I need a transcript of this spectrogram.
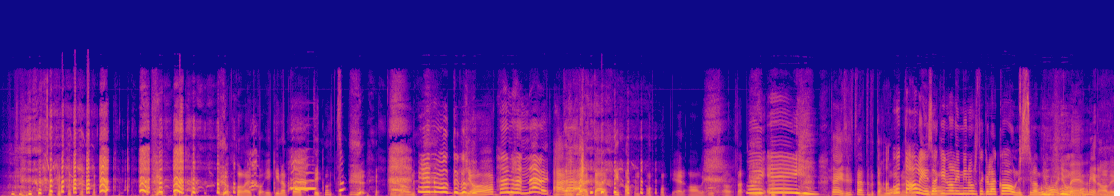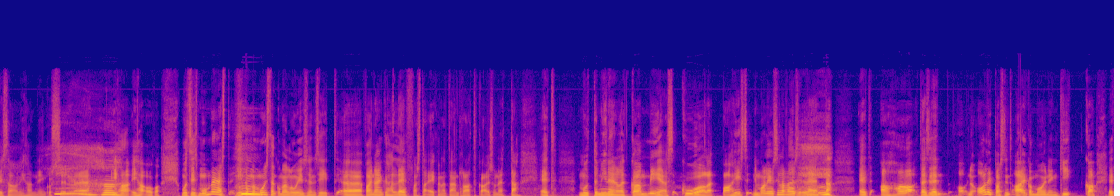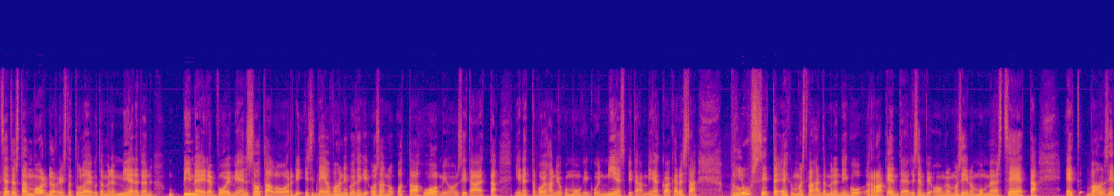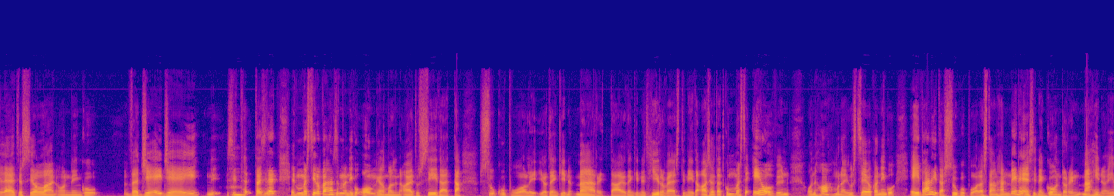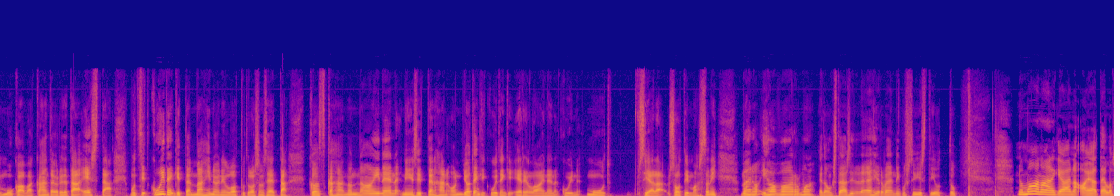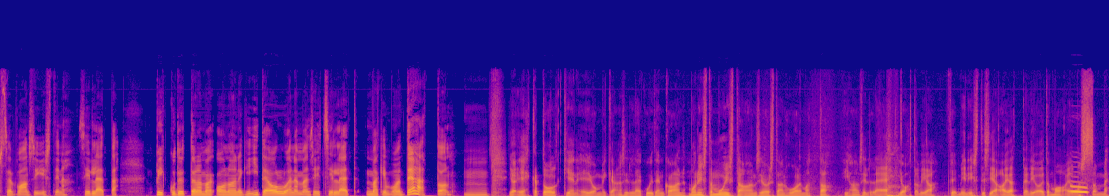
Oletko ikinä pohtinut? Ihan, En, mutta kun Joo. hänhän näyttää. hän näyttää ihan muumien Aliisalta. Voi ei. Tämä ei siis välttämättä huono Mutta Alisakin oli minusta kyllä kaunis silloin, kun Joo, joo, mumea- mumien Alisa on ihan niin kuin silleen, ihan, ihan ok. Mutta siis mun mielestä, niin kun mä muistan, kun mä luin sen siitä, äh, vai näinköhän leffasta ekana tämän ratkaisun, että et, mutta minä en olekaan mies, kuole pahis, niin mä olin jo silloin vähän silleen, että et, ahaa, tai silleen, no olipas nyt aikamoinen kikka, että sieltä jostain Mordorista tulee joku tämmöinen mieletön pimeiden voimien sotalordi, ja sitten ne ei ole vaan niin jotenkin osannut ottaa huomioon sitä, että niin, että voihan joku muunkin kuin mies pitää miekkaa kädessään. Plus sitten ehkä mun mielestä vähän tämmöinen niin rakenteellisempi ongelma siinä on mun mielestä se, että et vaan silleen, että jos jollain on niin kuin The JJ, niin sit, tai silleen, että, että mun mielestä siinä on vähän semmoinen niin ongelmallinen ajatus siitä, että sukupuoli jotenkin määrittää jotenkin nyt hirveästi niitä asioita, että kun mun mielestä Eovyn on hahmona just se, joka niin kuin ei välitä sukupuolestaan, hän menee sinne Gondorin mähinöihin mukaan, vaikka häntä yritetään estää, mutta sitten kuitenkin tämän mähinöinnin lopputulos on se, että koska hän on nainen, niin sitten hän on jotenkin kuitenkin erilainen kuin muut siellä sotimassa, niin mä en ole ihan varma, että onko tämä silleen hirveän niin kuin siisti juttu. No mä oon ainakin aina ajatellut sen vaan siistinä. Sille, että pikkutyttönä mä oon ainakin itse ollut enemmän siitä silleen, että mäkin voin tehdä ton. Mm, ja ehkä Tolkien ei ole mikään silleen kuitenkaan monista muista ansioistaan huolimatta ihan silleen johtavia feministisiä ajattelijoita maailmassamme.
